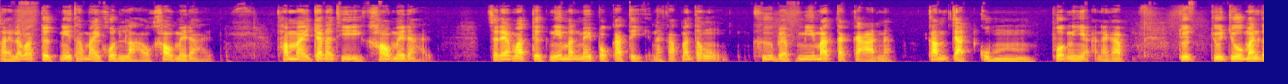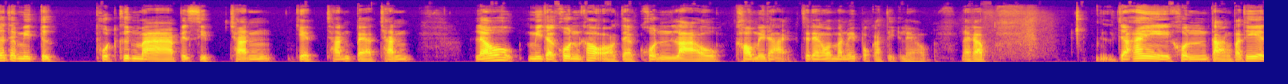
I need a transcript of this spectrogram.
สัยแล้วว่าตึกนี้ทำไมคนลาวเข้าไม่ได้ทำไมเจ้าหน้าที่เข้าไม่ได้ แสดงว่าตึกนี้มันไม่ปกตินะครับ มันต้องคือแบบมีมาตรการนะกำจัดกลุ่มพวกนี้นะครับจูจู่ๆมันก็จะมีตึกผุดขึ้นมาเป็นสิบชั้นเจ็ดชั้นแปดชั้น แล้วมีแต่คนเข้าออกแต่คนลาวเข้าไม่ได้ แสดงว่ามันไม่ปกติแล้วนะครับ จะให้คนต่างประเทศ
